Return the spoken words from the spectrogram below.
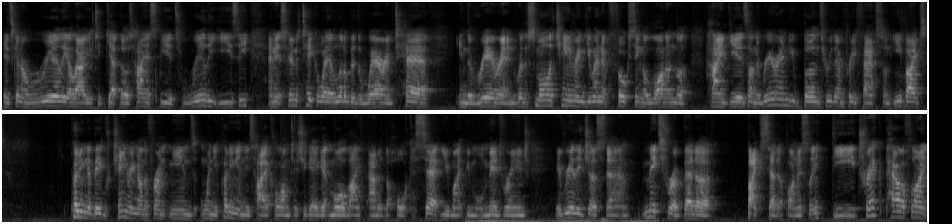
It's going to really allow you to get those higher speeds really easy, and it's going to take away a little bit of the wear and tear in the rear end. With a smaller chainring, you end up focusing a lot on the high gears on the rear end. You burn through them pretty fast on e-bikes. Putting a big chainring on the front means when you're putting in these higher kilometers, you're gonna get more life out of the whole cassette. You might be more mid-range. It really just uh, makes for a better bike setup, honestly. The Trek Powerfly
